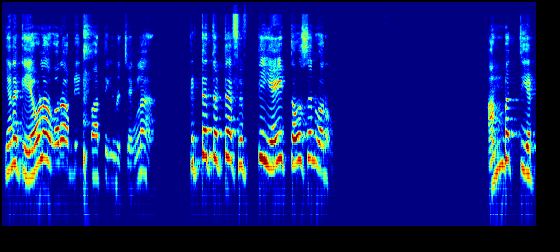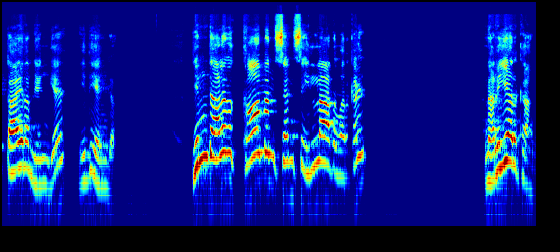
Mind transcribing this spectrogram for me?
எனக்கு எவ்வளவு வரும் அப்படின்னு பார்த்தீங்கன்னு வச்சுங்களேன் கிட்டத்தட்ட ஃபிஃப்டி எயிட் தௌசண்ட் வரும். ஐம்பத்தி எட்டாயிரம் எங்க? இது எங்க? இந்த அளவு காமன் சென்ஸ் இல்லாதவர்கள் நிறைய இருக்காங்க.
